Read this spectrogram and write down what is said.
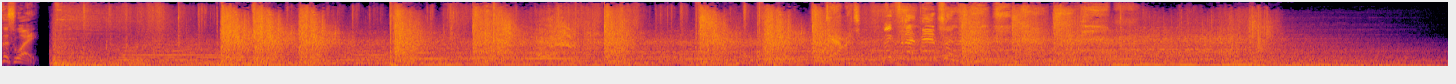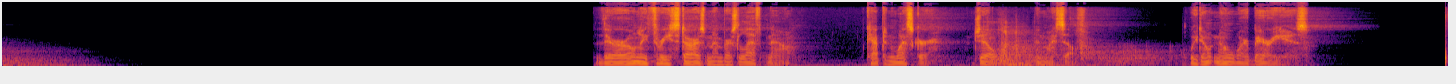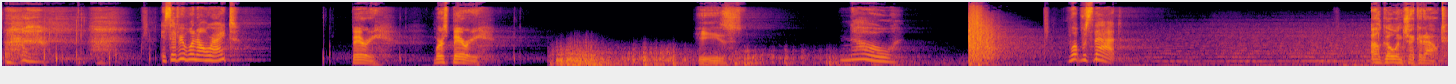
This way. There are only three STARS members left now. Captain Wesker, Jill, and myself. We don't know where Barry is. Is everyone all right? Barry. Where's Barry? He's... No. What was that? I'll go and check it out.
